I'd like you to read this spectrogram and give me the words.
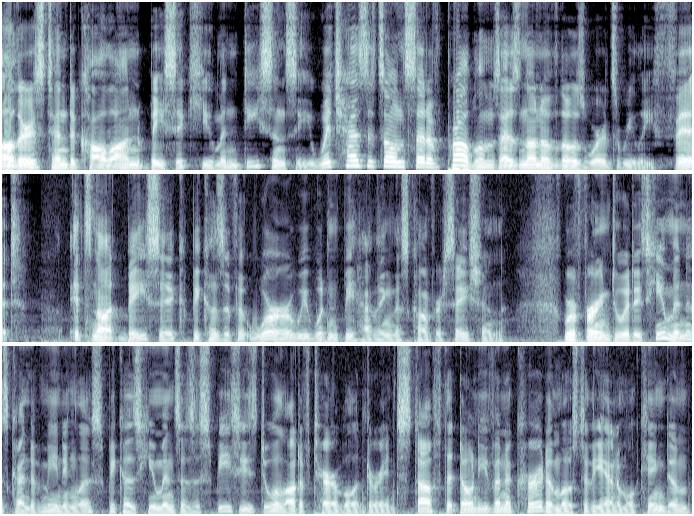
Others tend to call on basic human decency, which has its own set of problems as none of those words really fit. It's not basic, because if it were, we wouldn't be having this conversation. Referring to it as human is kind of meaningless, because humans as a species do a lot of terrible and deranged stuff that don't even occur to most of the animal kingdom,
